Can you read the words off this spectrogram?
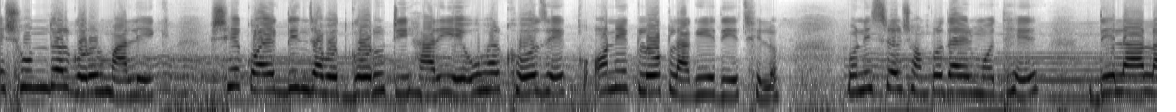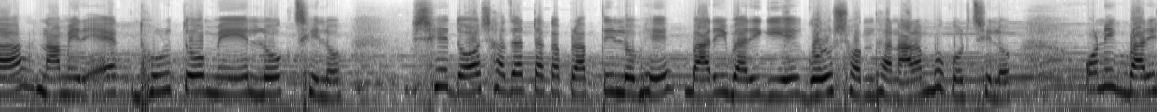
এ সুন্দর গরুর মালিক। সে কয়েকদিন যাবৎ গরুটি হারিয়ে উহার খোঁজে অনেক লোক লাগিয়ে দিয়েছিল। বন সম্প্রদায়ের মধ্যে দেলালা নামের এক ধূর্ত মেয়ে লোক ছিল। সে দশ হাজার টাকা প্রাপ্তির লোভে বাড়ি বাড়ি গিয়ে গরুর সন্ধান আরম্ভ করছিল। অনেক বাড়ি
